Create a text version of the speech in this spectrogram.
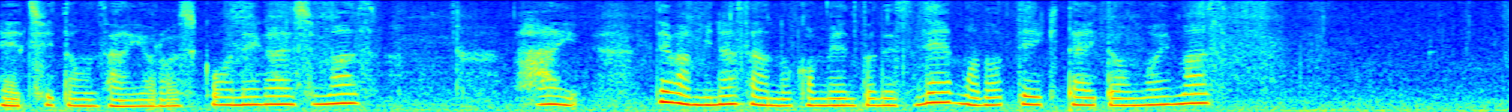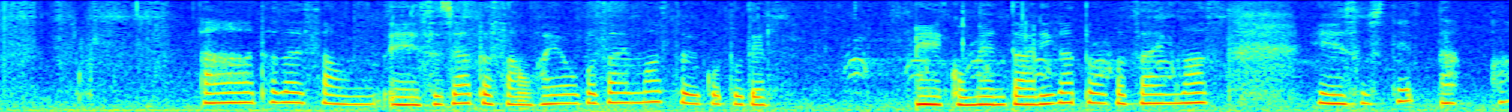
えー、チートンさんよろしくお願いします。はい。では皆さんのコメントですね。戻っていきたいと思います。あーただしさん、えー、スジャータさんおはようございます。ということで、えー、コメントありがとうございます、えー、そしてあアッ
